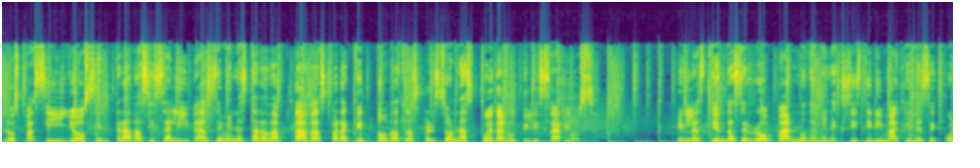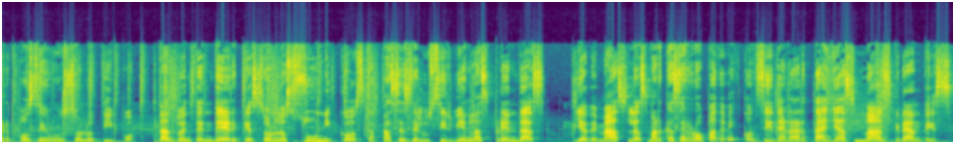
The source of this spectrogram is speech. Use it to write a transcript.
Los pasillos, entradas y salidas deben estar adaptadas para que todas las personas puedan utilizarlos. En las tiendas de ropa no deben existir imágenes de cuerpos de un solo tipo, dando a entender que son los únicos capaces de lucir bien las prendas. Y además, las marcas de ropa deben considerar tallas más grandes.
